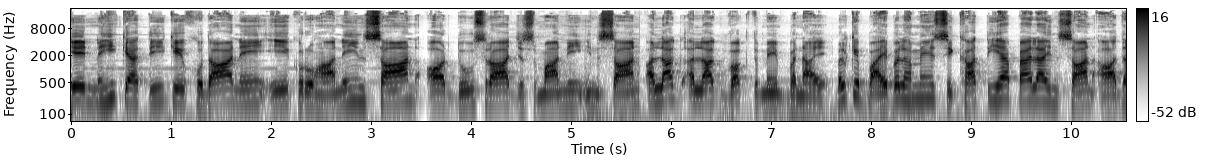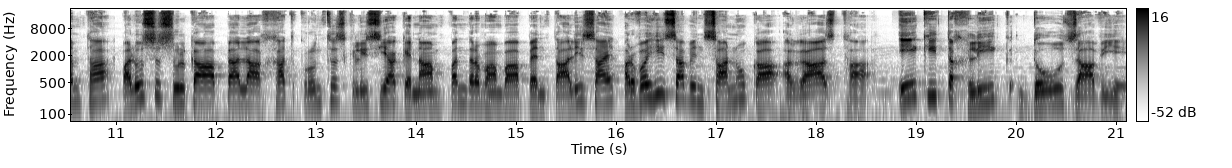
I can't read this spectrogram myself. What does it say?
یہ نہیں کہتی کہ خدا نے ایک روحانی انسان اور دوسرا جسمانی انسان الگ الگ وقت میں بنائے، بلکہ بائبل ہمیں سکھاتی ہے، پہلا انسان آدم تھا۔ پلوس سل کا پہلا خط کرنتھس کلیسیا کے نام پندرہ باب پینتالیس آئے، اور وہی سب انسانوں کا آغاز تھا۔ ایک ہی تخلیق دو زاویے۔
